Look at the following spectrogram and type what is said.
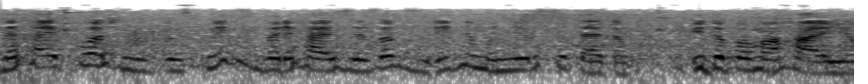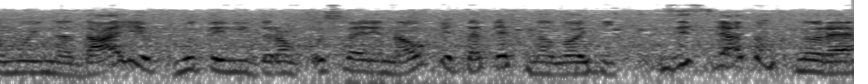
Нехай кожен випускник зберігає зв'язок з рідним університетом і допомагає йому і надалі бути лідером у сфері науки та технологій. Зі святом ХНУРЕ!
